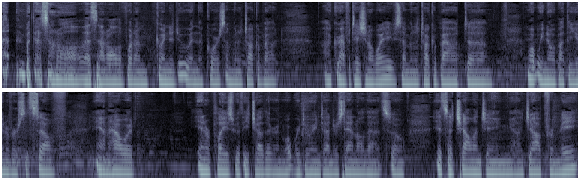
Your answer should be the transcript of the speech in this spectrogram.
but that's not all. That's not all of what I'm going to do in the course. I'm going to talk about uh, gravitational waves. I'm going to talk about uh, what we know about the universe itself and how it interplays with each other and what we're doing to understand all that. So it's a challenging uh, job for me,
